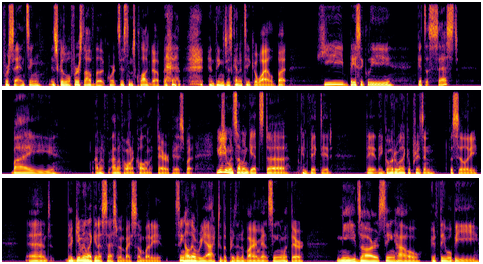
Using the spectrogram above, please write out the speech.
for sentencing is because, well, first off, the court system's clogged up and things just kind of take a while. But he basically gets assessed by I don't know if, I don't know if I want to call him a therapist, but usually when someone gets uh, convicted, they they go to like a prison facility and they're given like an assessment by somebody, seeing how they'll react to the prison environment, seeing what their needs are, seeing how if they will be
